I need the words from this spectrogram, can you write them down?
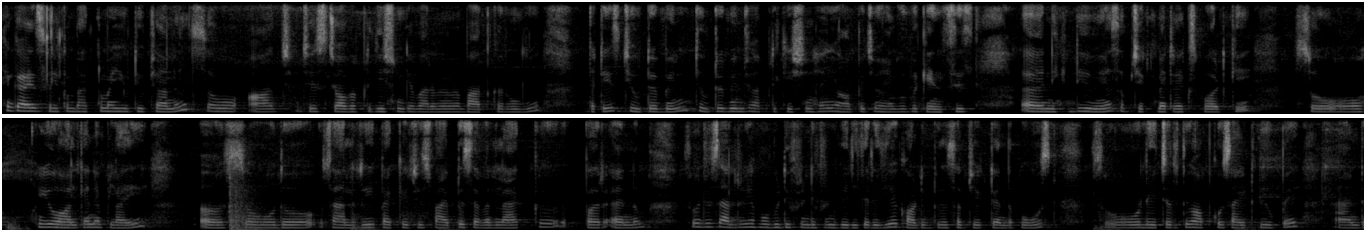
है guys welcome back to my YouTube channel so आज जिस जॉब एप्लीकेशन के बारे में मैं बात करूँगी that is tutor bin tutor bin जो एप्लीकेशन है, यहाँ पे जो है वो वैकेंसीज निकली हुई हैं सब्जेक्ट मैटर एक्सपर्ट की. So you all can apply so the salary package is five to seven lakh per annum so जो सैलरी है, वो भी डिफरेंट डिफरेंट वेरी करेगी according to the subject and the post so ले चलती हूँ आपको साइट व्यू पे. And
